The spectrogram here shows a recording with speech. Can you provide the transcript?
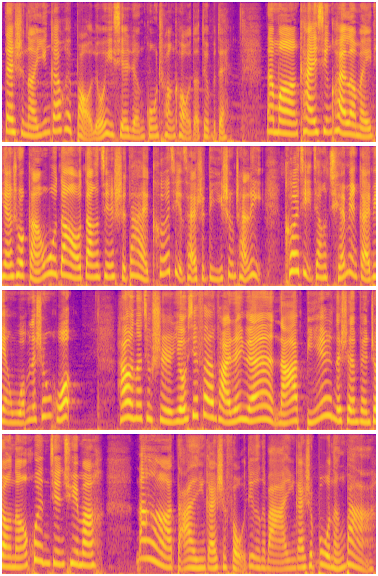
但是呢，应该会保留一些人工窗口的，对不对？那么开心快乐每一天说，感悟到当今时代科技才是第一生产力，科技将全面改变我们的生活。还有呢，就是有些犯法人员拿别人的身份证能混进去吗？那答案应该是否定的吧，应该是不能吧。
